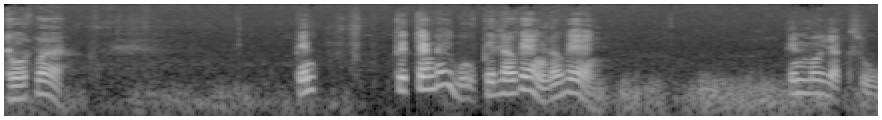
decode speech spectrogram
โดดมาเป็นเป็นจังได้บุเป็นละแวงละแวงเป็นบ่อยากสู่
